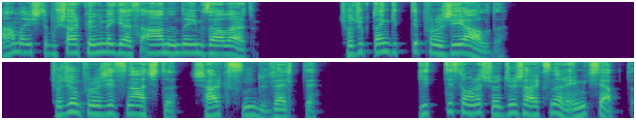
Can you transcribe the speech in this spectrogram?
ama işte bu şarkı önüme gelse anında imzalardım. Çocuktan gitti projeyi aldı. Çocuğun projesini açtı. Şarkısını düzeltti. Gitti sonra çocuğun şarkısına remix yaptı.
